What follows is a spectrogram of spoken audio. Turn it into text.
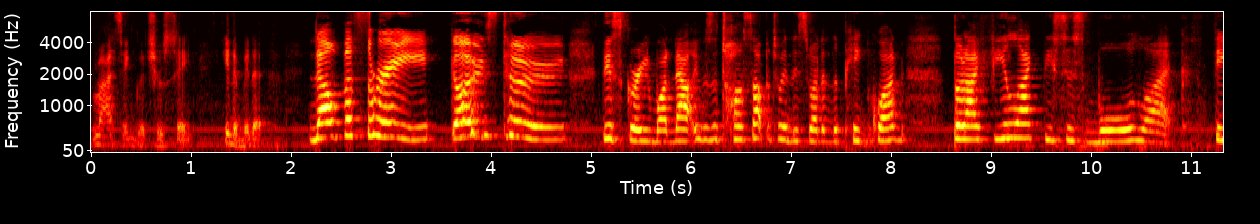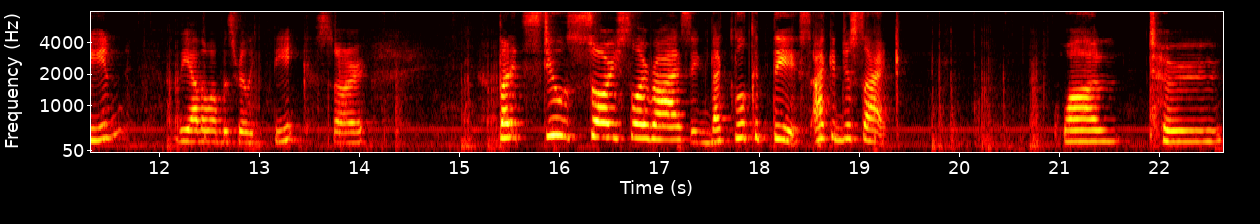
rising, which you'll see in a minute. Number three goes to this green one. Now, it was a toss-up between this one and the pink one, but I feel like this is more like thin. The other one was really thick, so but it's still so slow rising. Like, look at this. I can just like one, two,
